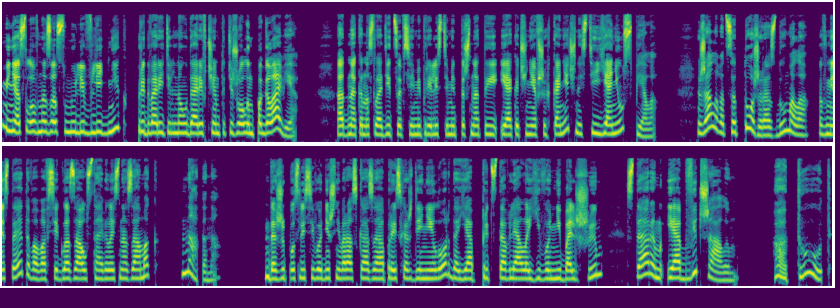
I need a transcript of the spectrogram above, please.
Меня словно засунули в ледник, предварительно ударив чем-то тяжелым по голове. Однако насладиться всеми прелестями тошноты и окоченевших конечностей я не успела. Жаловаться тоже раздумала, вместо этого во все глаза уставилась на замок Натана. Даже после сегодняшнего рассказа о происхождении лорда я представляла его небольшим, старым и обветшалым. А тут...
